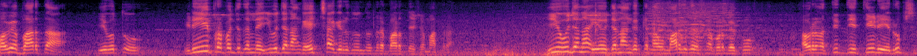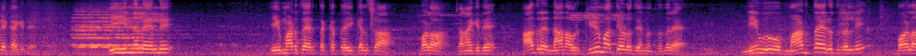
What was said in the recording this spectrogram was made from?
ಭವ್ಯ ಭಾರತ ಇವತ್ತು ಇಡೀ ಪ್ರಪಂಚದಲ್ಲೇ ಯುವ ಜನಾಂಗ ಹೆಚ್ಚಾಗಿರೋದು ಅಂತಂದರೆ ಭಾರತ ದೇಶ ಮಾತ್ರ. ಈ ಯುವಜನ, ಈ ಜನಾಂಗಕ್ಕೆ ನಾವು ಮಾರ್ಗದರ್ಶನ ಕೊಡಬೇಕು. ಅವರನ್ನು ತಿದ್ದಿ, ತೀಡಿ ರೂಪಿಸಬೇಕಾಗಿದೆ. ಈ ಹಿನ್ನೆಲೆಯಲ್ಲಿ ಈಗ ಮಾಡ್ತಾ ಇರ್ತಕ್ಕಂಥ ಈ ಕೆಲಸ ಭಾಳ ಚೆನ್ನಾಗಿದೆ. ಆದರೆ ನಾನು ಅವ್ರ ಕಿವಿ ಮಾತು ಹೇಳೋದೇನು ಅಂತಂದರೆ, ನೀವು ಮಾಡ್ತಾ ಇರೋದ್ರಲ್ಲಿ ಭಾಳ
